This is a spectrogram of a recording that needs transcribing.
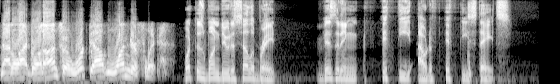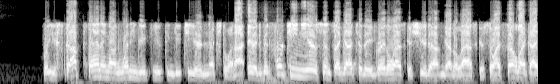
not a lot going on. So it worked out wonderfully. What does one do to celebrate visiting 50 out of 50 states? Well, you stop planning on when you, you can get to your next one. I, it had been 14 years since I got to the Great Alaska Shootout and got Alaska, so I felt like I,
